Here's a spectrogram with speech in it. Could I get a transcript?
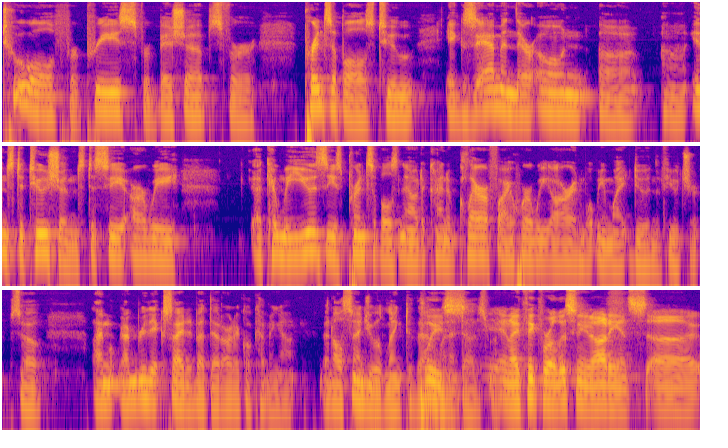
tool for priests, for bishops, for principals to examine their own uh, uh institutions to see are we uh, can we use these principles now to kind of clarify where we are and what we might do in the future? So I'm, I'm really excited about that article coming out. And I'll send you a link to that Please. when it does. Right? And I think for our listening audience, uh,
